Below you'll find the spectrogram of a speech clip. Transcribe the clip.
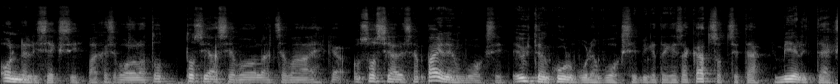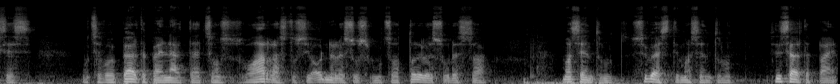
onnelliseksi. Vaikka se voi olla to- tosiasia, voi olla, että se vaan ehkä on sosiaalisen paineen vuoksi ja yhteenkuuluvuuden vuoksi, mikä tekee sä katsot sitä ja mielittääksesi. Mutta se voi päältä päin näyttää, että se on sun harrastus ja onnellisuus, mutta se on todellisuudessa masentunut, syvästi masentunut sisältäpäin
